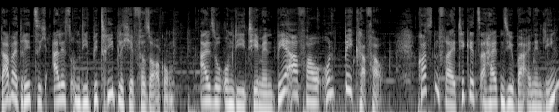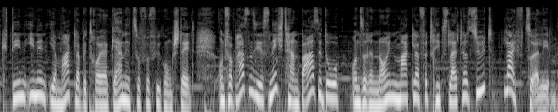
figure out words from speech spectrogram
Dabei dreht sich alles um die betriebliche Versorgung. Also um die Themen BAV und BKV. Kostenfreie Tickets erhalten Sie über einen Link, den Ihnen Ihr Maklerbetreuer gerne zur Verfügung stellt. Und verpassen Sie es nicht, Herrn Basedow, unseren neuen Maklervertriebsleiter Süd, live zu erleben.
